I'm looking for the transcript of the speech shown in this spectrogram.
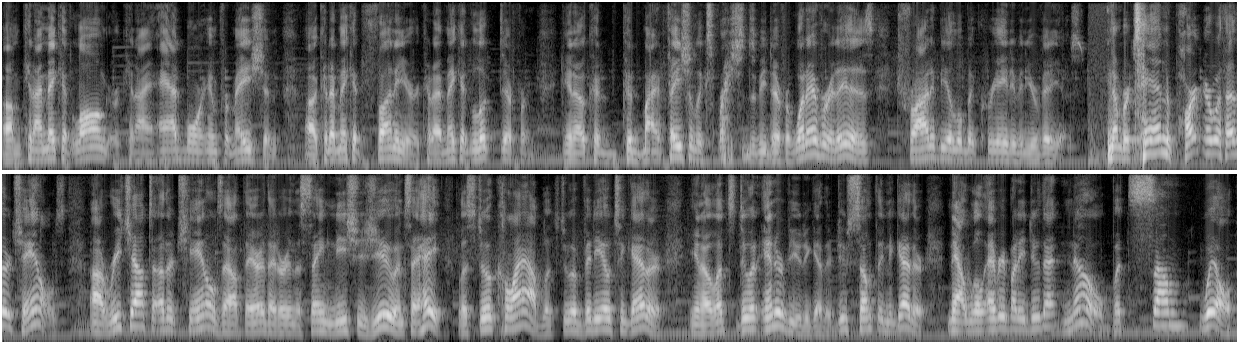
Um, can I make it longer? Can I add more information? Uh, could I make it funnier? Could I make it look different? You know could could my facial expressions be different? Whatever it is try to be a little bit creative in your videos. Number 10 partner with other channels. Uh, reach out to other channels out there that are in the same niche as you and say hey let's do a collab. Let's do a video together. You know let's do an interview together. Do something together. Now will everybody do that? No but some will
